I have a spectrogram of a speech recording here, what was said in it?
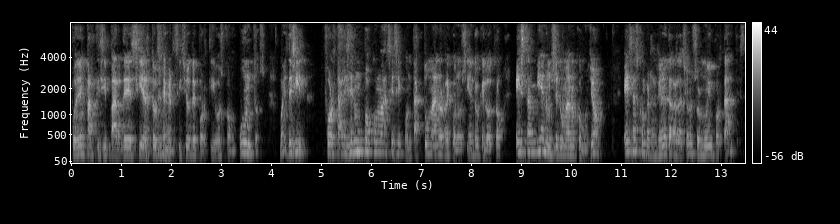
pueden participar de ciertos ejercicios deportivos conjuntos. Es decir, fortalecer un poco más ese contacto humano reconociendo que el otro es también un ser humano como yo. Esas conversaciones de relación son muy importantes.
